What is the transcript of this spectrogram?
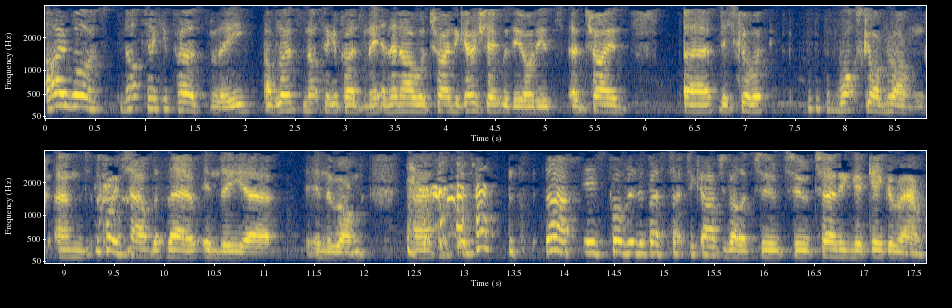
I would not take it personally. I've learned to not take it personally, and then I would try and negotiate with the audience and try and uh, discover what's gone wrong and point out that they're in the uh, in the wrong. Uh, that is probably the best tactic I've developed to to turning a gig around.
